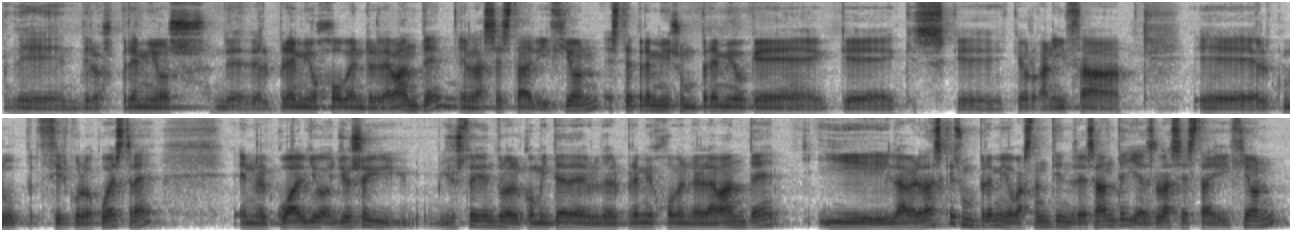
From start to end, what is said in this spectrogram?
de, los premios, del premio Joven Relevante en la sexta edición. Este premio es un premio que, que, organiza eh, el Club Círculo Ecuestre en el cual yo, yo, soy, yo estoy dentro del comité del, premio Joven Relevante y, la verdad es que es un premio bastante interesante, y es la sexta edición,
